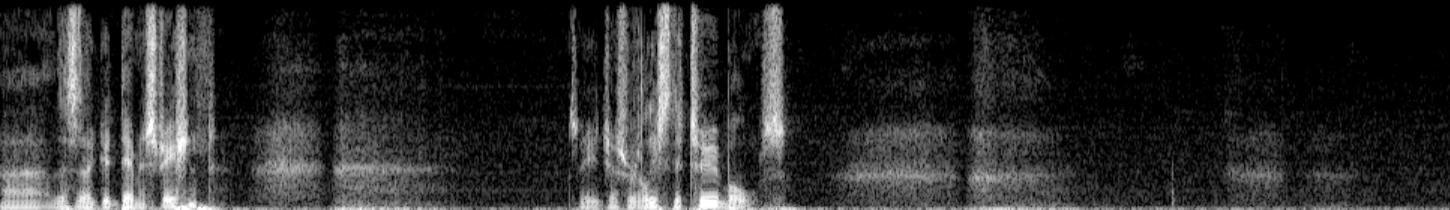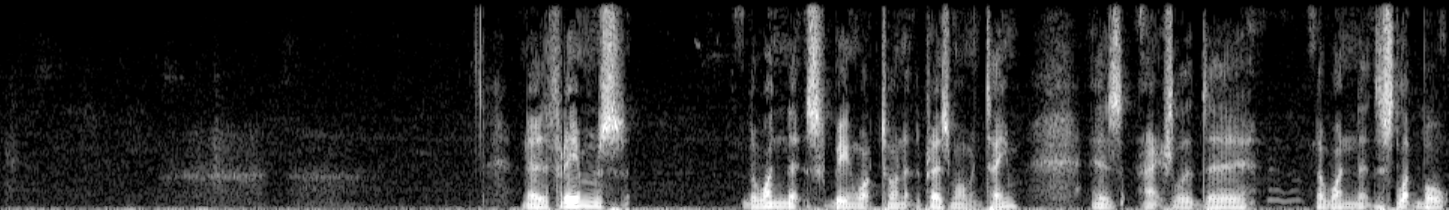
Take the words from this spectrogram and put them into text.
Uh, this is a good demonstration. So you just release the two bolts. Now the frames, the one that's being worked on at the present moment in time is actually the the one that the slip bolt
